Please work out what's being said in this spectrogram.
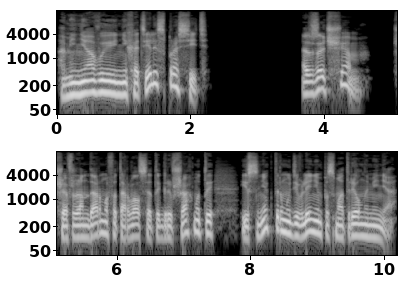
«А меня вы не хотели спросить?» «Зачем?» Шеф жандармов оторвался от игры в шахматы и с некоторым удивлением посмотрел на меня.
